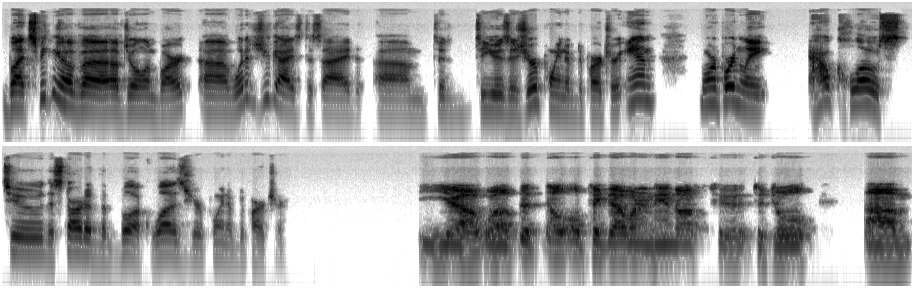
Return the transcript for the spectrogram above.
but speaking of uh, of Joel and Bart, uh, what did you guys decide um, to to use as your point of departure, and more importantly, how close to the start of the book was your point of departure? Yeah, well, I'll, I'll take that one and hand off to to Joel. Um,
